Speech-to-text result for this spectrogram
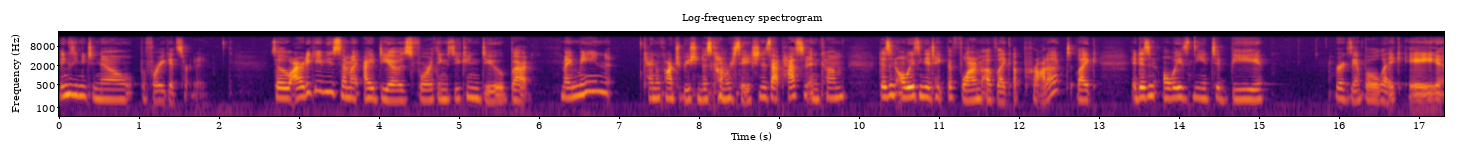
things you need to know before you get started. So, I already gave you some ideas for things you can do, but my main kind of contribution to this conversation is that passive income doesn't always need to take the form of like a product. Like, it doesn't always need to be for example, like a,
